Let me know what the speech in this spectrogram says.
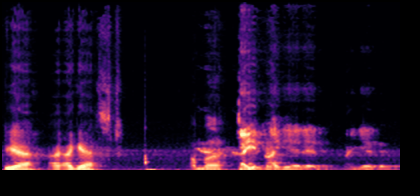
Yeah, I, I guessed. I'm a. I, I get it. I get it.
